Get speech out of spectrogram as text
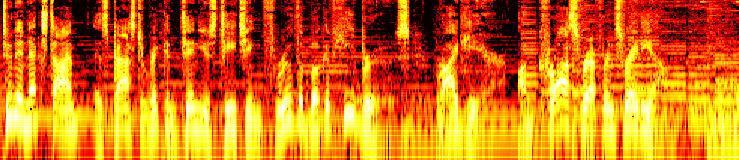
Tune in next time as Pastor Rick continues teaching through the book of Hebrews right here on Cross Reference Radio.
